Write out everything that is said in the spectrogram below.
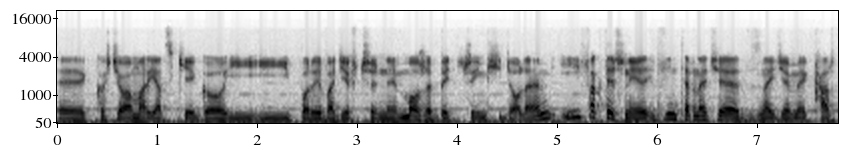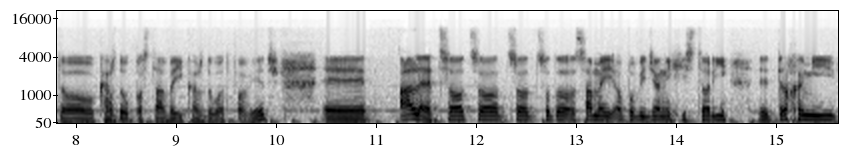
y, y, kościoła mariackiego i, i porywa dziewczyny, może być czyimś idolem. I faktycznie w internecie znajdziemy każdą, każdą postawę i każdą odpowiedź. Y, ale co, co, co, co do samej opowiedzianej historii, y, trochę mi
